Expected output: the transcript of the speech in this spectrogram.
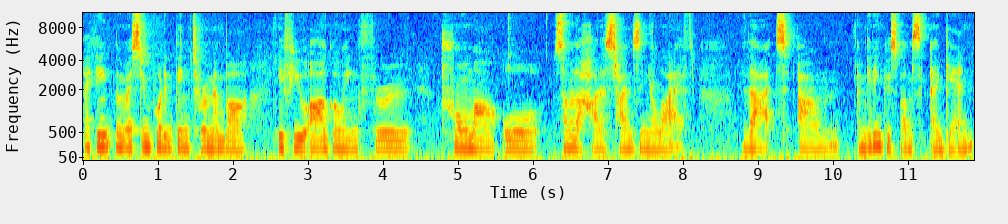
I think the most important thing to remember if you are going through trauma or some of the hardest times in your life that um, I'm getting goosebumps again.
